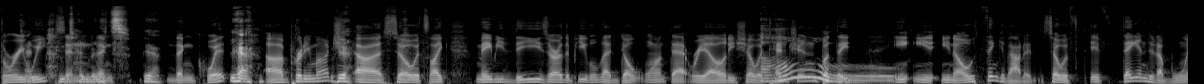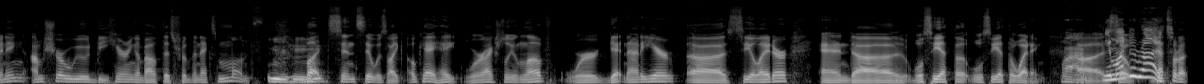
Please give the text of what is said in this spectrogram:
three Ten- weeks and then minutes. Yeah. then quit. Yeah. uh, pretty much. Yeah. Uh, so it's like maybe these are the people that don't want that reality show attention, but they, Oh. y- y- you know, think about it. So if if they ended up winning, I'm sure we would be hearing about this for the next month. Mm-hmm. But since it was like, okay, hey, we're actually in love, we're getting out of here. Uh, see you later, and uh, we'll see at the we'll see at the wedding. Wow. Uh, you might be right. That's what I,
